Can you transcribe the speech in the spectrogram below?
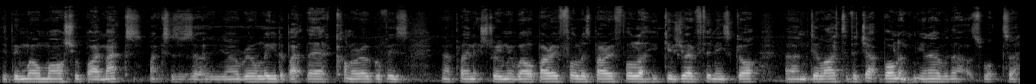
he's been well marshalled by Max. Max is a you know, real leader back there. Connor Ogilvie's you know, playing extremely well. Barry Fuller's Barry Fuller. He gives you everything he's got. And delighted for Jack Bonham. You know, that's what uh,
